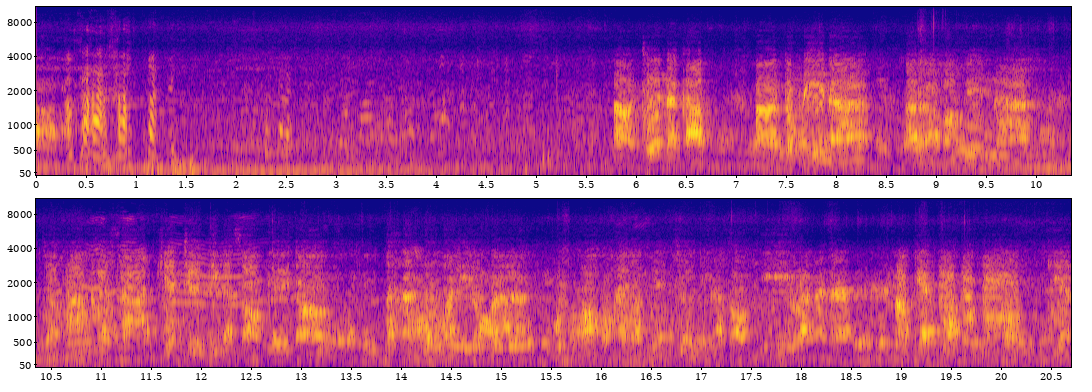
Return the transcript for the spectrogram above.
าดอ้าเชิญนะครับอ่าตรงนี้นะอาเรามาเป็นนะจะภาข้าวสารเขียนชื่อที่กระสอบเลยเนาะอ่าเดี๋ยววันนี้ลงมาคุณพ่อบอกให้มาเขียนชื่อที่กระสอบที่ว่างั้นนะเอาเขียนตัวโตเขียน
